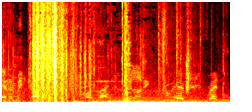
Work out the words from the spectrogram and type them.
Enemy counter online. Reloading. UAV ready.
